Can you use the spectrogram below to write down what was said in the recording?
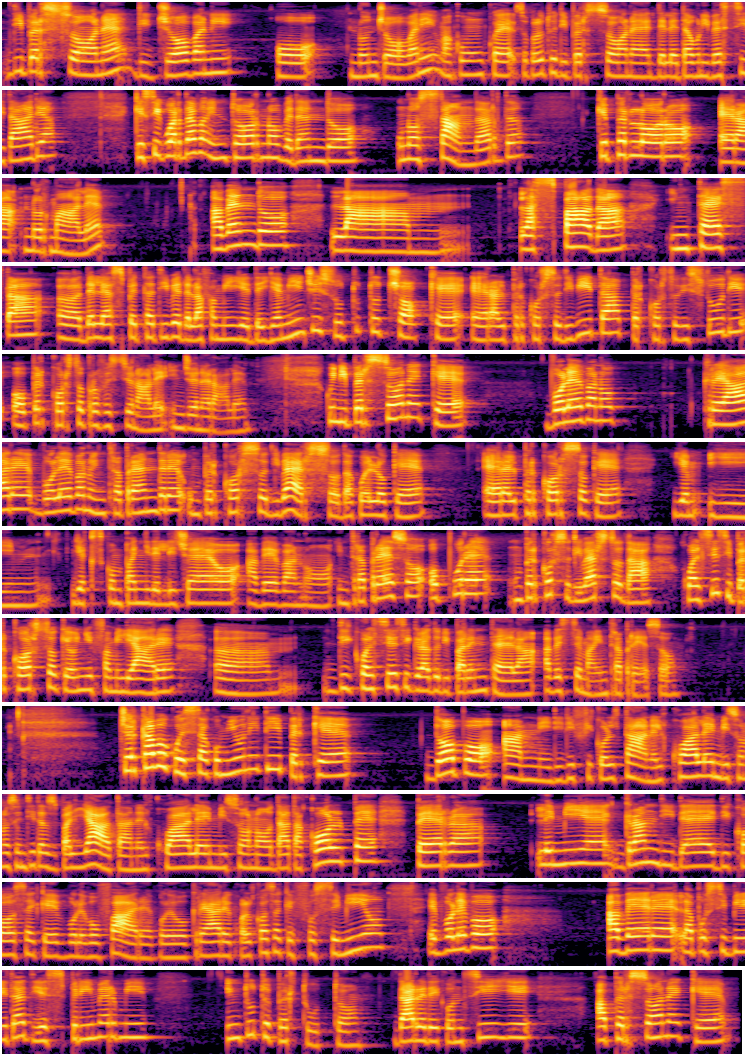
di persone, di giovani o non giovani, ma comunque soprattutto di persone dell'età universitaria, che si guardavano intorno vedendo uno standard che per loro era normale, avendo la, la spada in testa uh, delle aspettative della famiglia e degli amici su tutto ciò che era il percorso di vita, percorso di studi o percorso professionale in generale. Quindi persone che volevano creare, volevano intraprendere un percorso diverso da quello che era il percorso che gli, gli, gli, ex compagni del liceo avevano intrapreso, oppure un percorso diverso da qualsiasi percorso che ogni familiare eh, di qualsiasi grado di parentela avesse mai intrapreso. Cercavo questa community perché dopo anni di difficoltà nel quale mi sono sentita sbagliata, nel quale mi sono data colpe per le mie grandi idee di cose che volevo fare, volevo creare qualcosa che fosse mio e volevo avere la possibilità di esprimermi in tutto e per tutto, dare dei consigli a persone che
